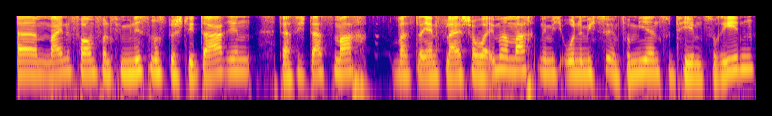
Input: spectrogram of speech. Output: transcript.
Äh, meine Form von Feminismus besteht darin, dass ich das mache, was Jan Fleischhauer immer macht, nämlich ohne mich zu informieren, zu Themen zu reden.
